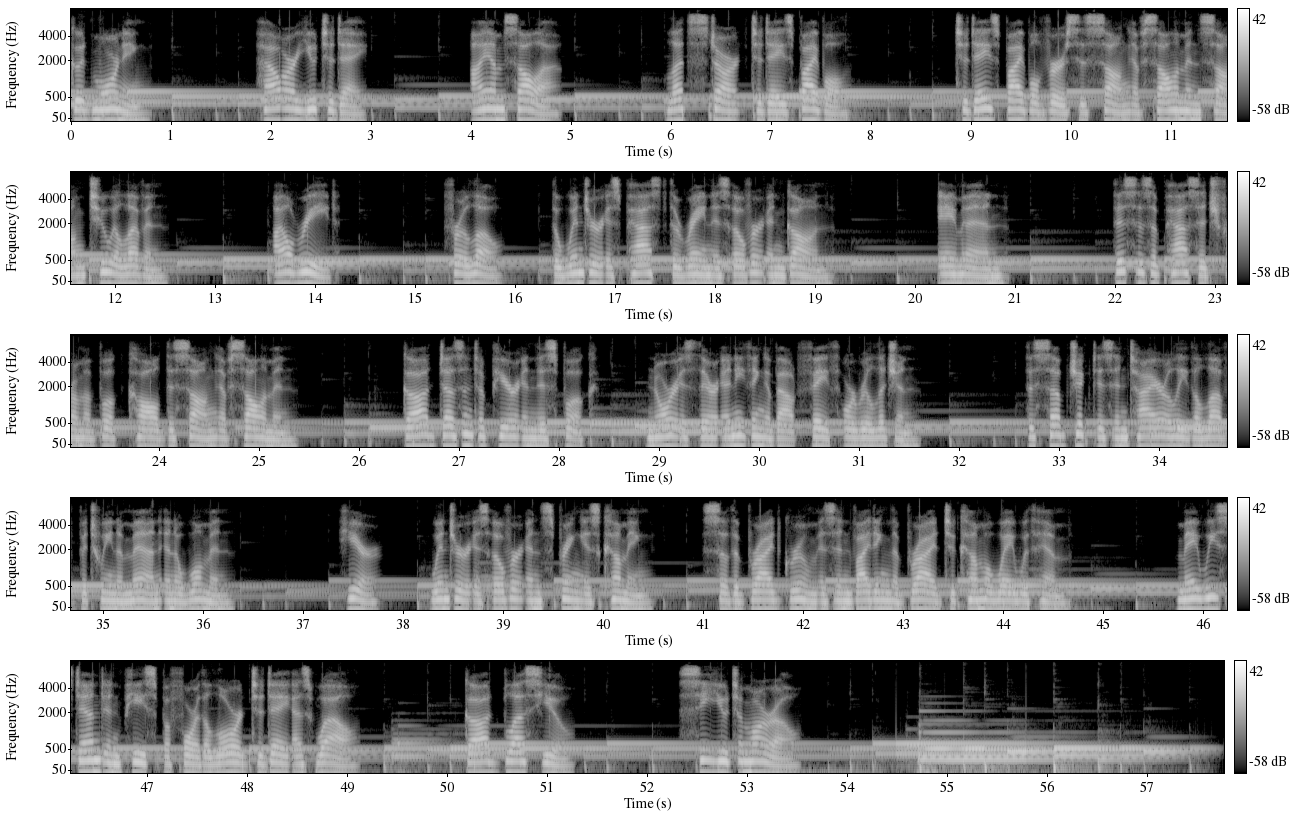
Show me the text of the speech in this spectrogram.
Good morning. How are you today? I am Sala. Let's start today's Bible. Today's Bible verse is Song of Solomon Song 211. I'll read. For lo, the winter is past, the rain is over and gone. Amen. This is a passage from a book called the Song of Solomon. God doesn't appear in this book, nor is there anything about faith or religion. The subject is entirely the love between a man and a woman. Here, winter is over and spring is coming, so the bridegroom is inviting the bride to come away with him. May we stand in peace before the Lord today as well. God bless you. See you tomorrow.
